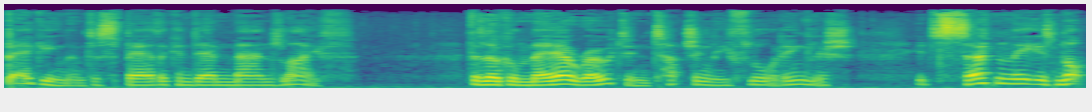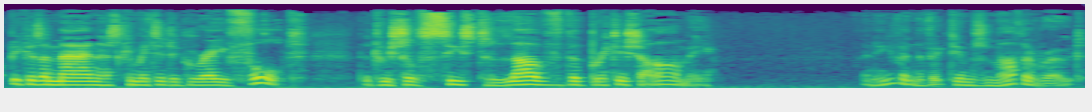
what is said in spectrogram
begging them to spare the condemned man's life. The local mayor wrote in touchingly flawed English, It certainly is not because a man has committed a grave fault that we shall cease to love the British Army. And even the victim's mother wrote,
